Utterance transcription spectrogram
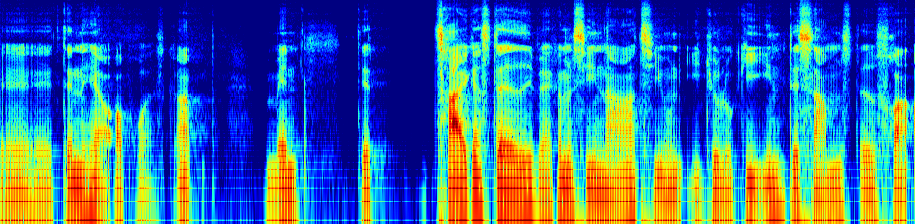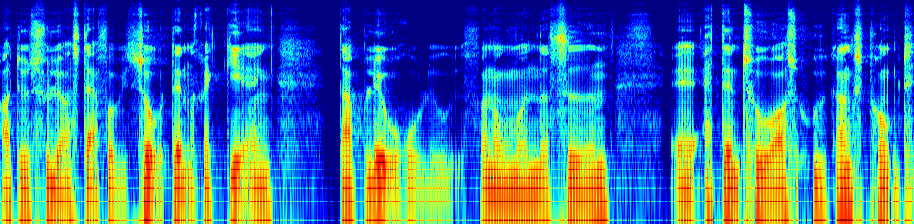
øh, den her oprørskamp, men trækker stadig, hvad kan man sige, narrativen, ideologien det samme sted fra, og det er jo selvfølgelig også derfor, vi så den regering, der blev rullet ud for nogle måneder siden, øh, at den tog også udgangspunkt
